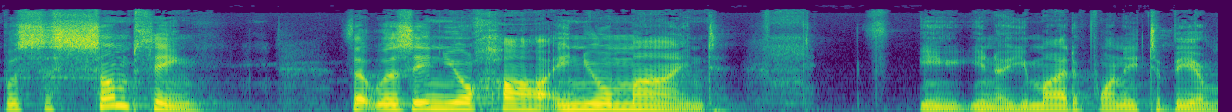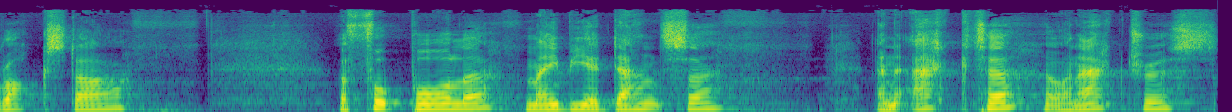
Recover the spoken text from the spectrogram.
Was there something that was in your heart, in your mind, you, you know, you might have wanted to be a rock star, a footballer, maybe a dancer, an actor or an actress,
